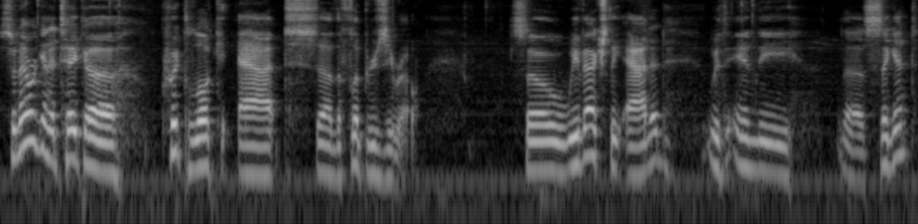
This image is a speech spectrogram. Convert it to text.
So now we're going to take a quick look at uh, the Flipper Zero. So we've actually added within the, the SIGINT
